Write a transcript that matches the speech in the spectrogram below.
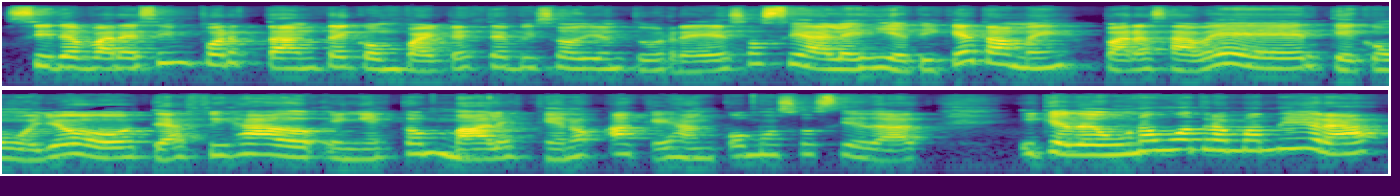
Si te parece importante, comparte este episodio en tus redes sociales y etiquétame para saber que como yo te has fijado en estos males que nos aquejan como sociedad y que de una u otra manera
